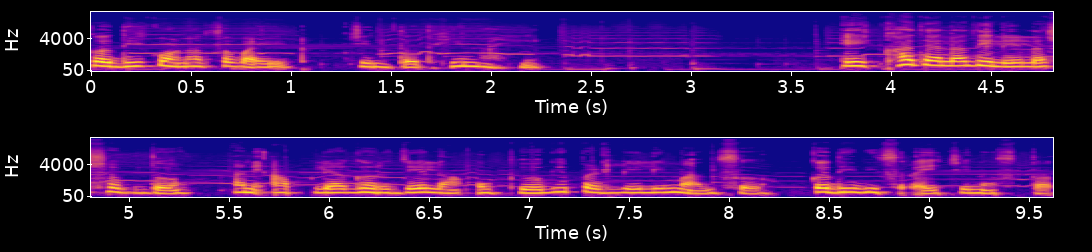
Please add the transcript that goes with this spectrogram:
कधी कोणाचं वाईट चिंततही नाही. एखाद्याला दिलेला शब्द आणि आपल्या गरजेला उपयोगी पडलेली माणसं कधी विसरायची नसतात.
